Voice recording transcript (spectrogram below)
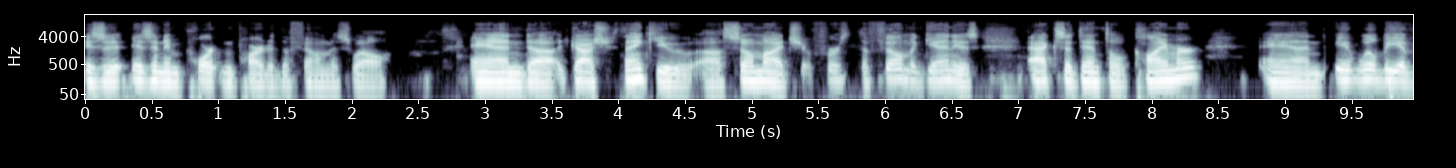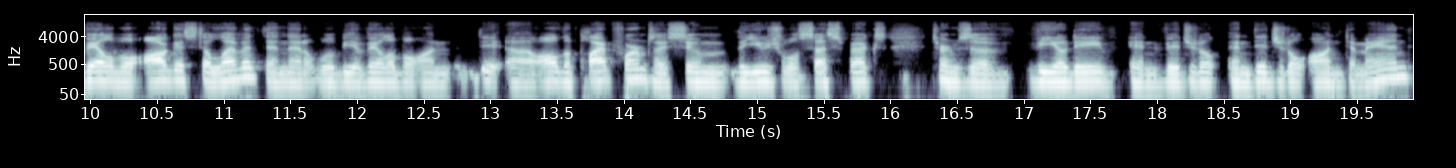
is a, is an important part of the film as well. And uh, gosh, thank you uh, so much. First, the film again is Accidental Climber, and it will be available August 11th, and that it will be available on the, uh, all the platforms. I assume the usual suspects in terms of VOD and digital and digital on demand.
